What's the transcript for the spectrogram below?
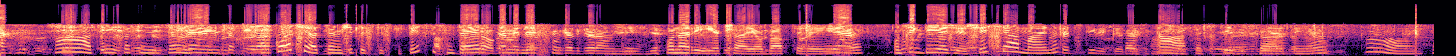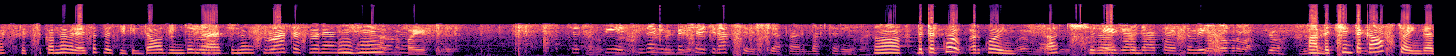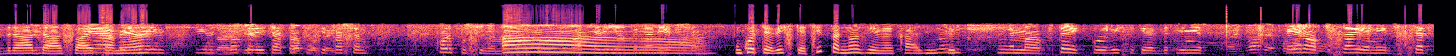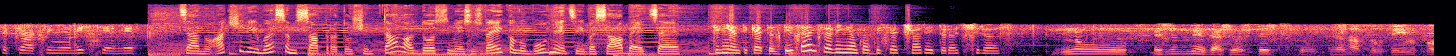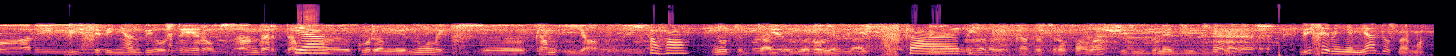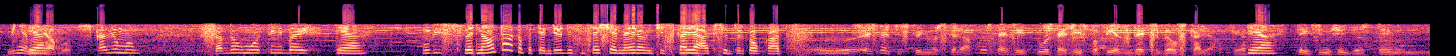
Ā, 3,89. Ar ko atšķirās, piemēram, šitas tas par 15 eiro? Tam ir 10 gadu garantija. Un arī iekšā jau baterija, Jā. jā? Un cik bieži ir šis jāmaina? Pēc divi gadi. Ā, pēc divi gadi, jā. Ā, paskats, ko nevarēja saprast, un tik daudz un dažāds. un- Lētais variants. Mhm. 4,59, bet šeit ir atsevišķi jāpēr baterija. Ā, bet ar ko, ar ko viņi atšķirās? Piegādātājs un viss. Ā, bet šim tā kā astoņi gadi rādās laikam, bet jā? vai jums, jums baterija tāpat tas ir pašam korpusiņam. Ā, Baterija jau tur nav iekšā. Un ko tie visi tie cipari nozīmē, kādi viņi Nu, tur? nemāku teikt, ko visi tie, bet viņi ir Eiropas Savienības certifikāts, viņiem visiem ir. Cenu atšķirību esam sapratuši. Tālāk dosimies uz veikalu būvniecības ABC. Viņiem tikai tas dizains vai viņiem kaut kas iekšā arī tur atšķirās? Nu, es vienkāršos tekstu, ka Absolūti info arī. visi viņi atbilst Eiropas standartam, Jā. eh, kuram ir nolikts, eh, kam jābūt. Aha, Nu, tad tā ir ļoti vienkārši. Skaidrs. liela katastrofāla atšķirība nedrīkst būt. Visiem viņiem jāatbilst normām. Viņiem Jā. jābūt skaļumam, sadūmotībai Jā. Un viss. Bet nav tā, ka par tiem 26 eiro viņš ir skaļāks un tur kaut kāds. Eh, Es neticu, ka viņi var skaļāk uztaisīt, uztaisīs pa 5 decibeli skaļāk. Ja? Jā, Teiksim, šis te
